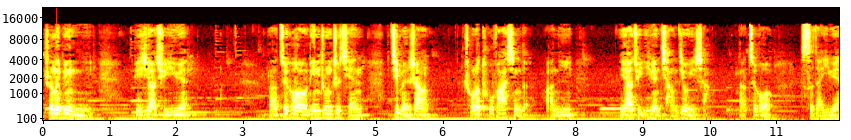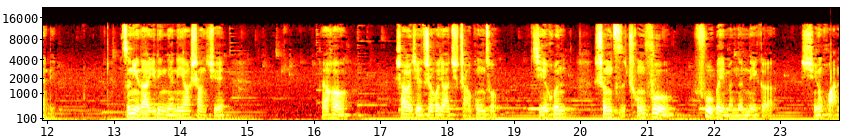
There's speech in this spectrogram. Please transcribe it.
生了病你必须要去医院，啊，最后临终之前，基本上除了突发性的啊，你也要去医院抢救一下，啊，最后死在医院里。子女到一定年龄要上学，然后上完学之后要去找工作。结婚、生子，重复父辈们的那个循环，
